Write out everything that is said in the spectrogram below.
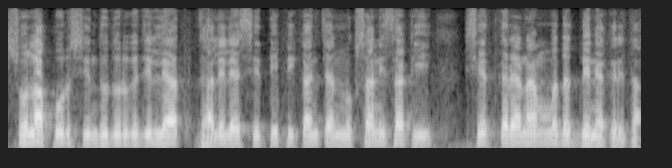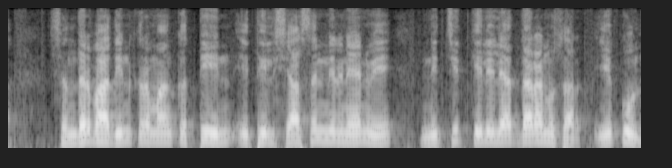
सोलापूर सिंधुदुर्ग जिल्ह्यात झालेल्या शेती पिकांच्या नुकसानीसाठी शेतकऱ्यांना मदत देण्याकरिता संदर्भाधीन क्रमांक तीन येथील शासन निर्णयान्वे निश्चित केलेल्या दरानुसार एकूण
